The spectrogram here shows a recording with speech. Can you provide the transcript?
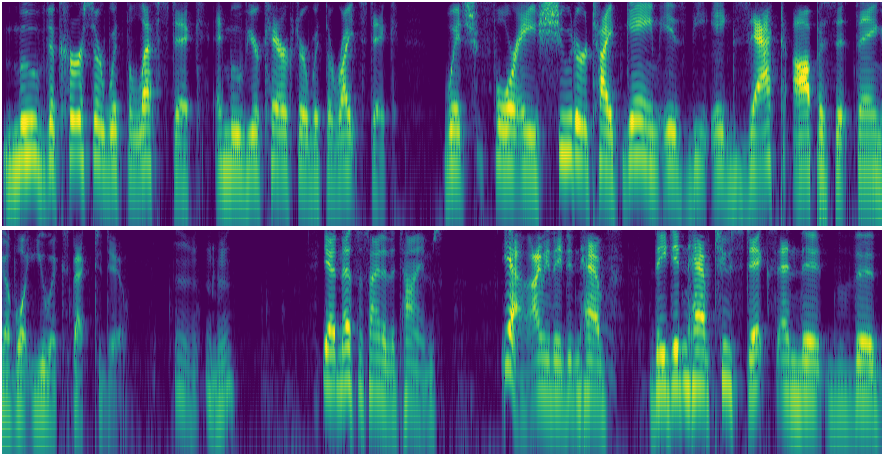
move the cursor with the left stick and move your character with the right stick, which for a shooter type game is the exact opposite thing of what you expect to do. Yeah, and that's the sign of the times. Yeah, I mean they didn't have they didn't have two sticks and the the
